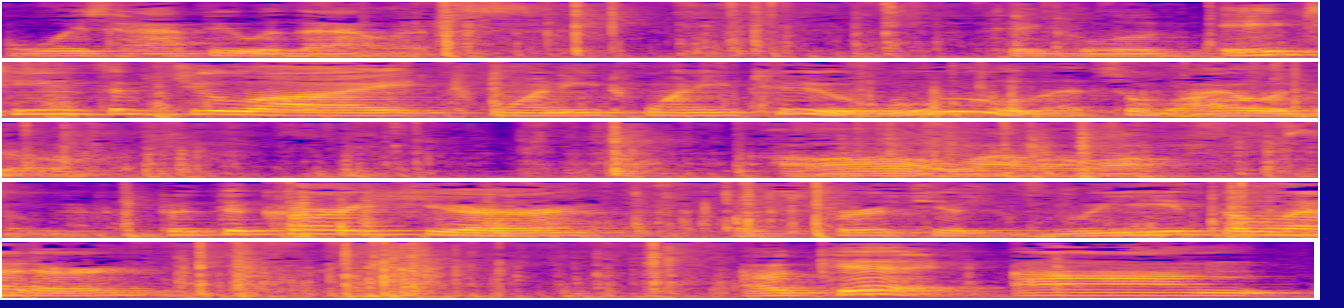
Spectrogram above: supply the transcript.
Always happy with that. Let's take a look. 18th of July, 2022. Ooh, that's a while ago. Oh, wow, wow, wow. So I'm gonna put the card here. Let's first just read the letter. Okay. Um,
